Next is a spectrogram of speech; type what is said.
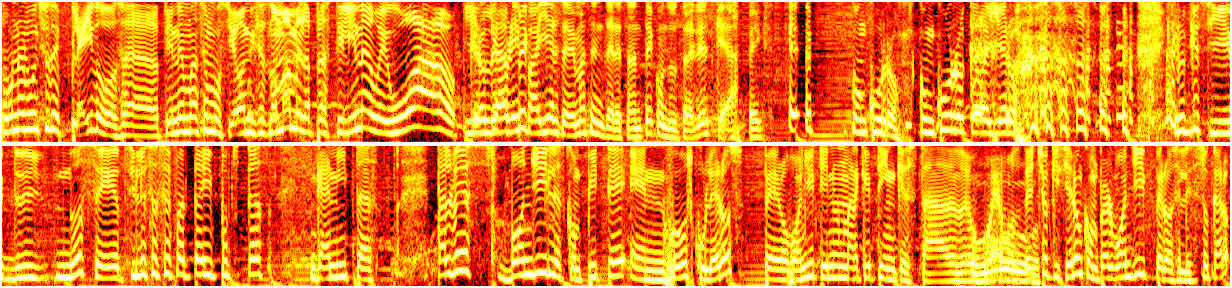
un anuncio de Play-Doh, o sea, tiene más emoción. Dices, no mames, la plastilina, güey, wow. Y Creo el que de Free Apex, Fire se ve más interesante con sus trailers que Apex. eh, eh, concurro, concurro, caballero. creo que sí, no sé, sí les hace falta ahí poquitas ganitas. Tal vez Bungie les compite en juegos culeros, pero Bungie tiene un marketing que está de huevos. De hecho, quisieron comprar Bungie, pero se les hizo caro,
